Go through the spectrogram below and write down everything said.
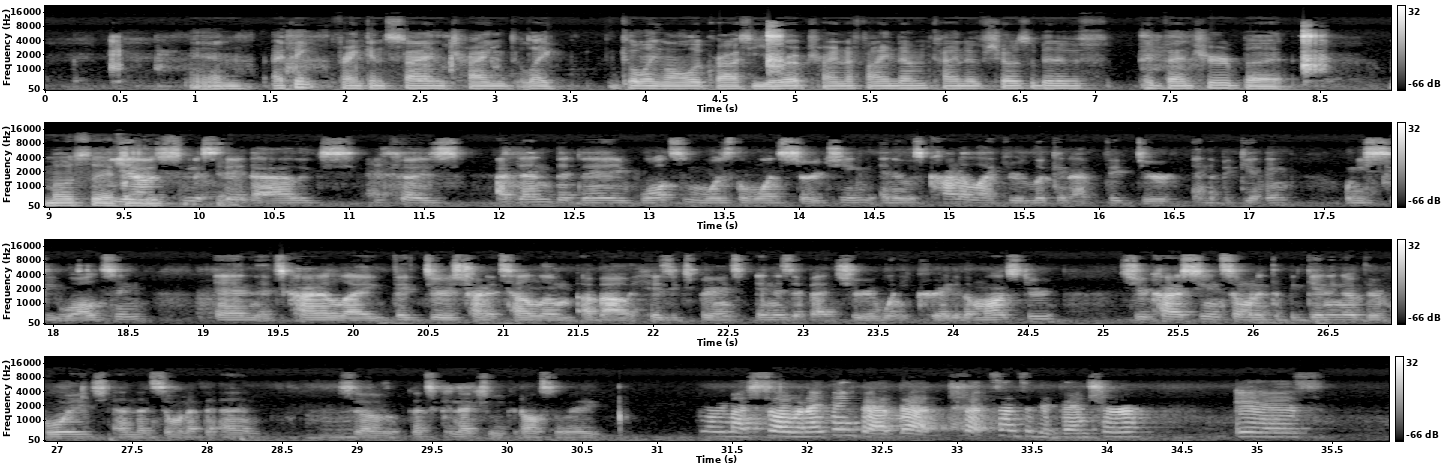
and I think Frankenstein trying to like going all across Europe trying to find him kind of shows a bit of adventure, but mostly I yeah, I was gonna say that Alex because at the end of the day, Walton was the one searching, and it was kind of like you're looking at Victor in the beginning when you see Walton, and it's kind of like Victor is trying to tell him about his experience in his adventure when he created the monster. So you're kind of seeing someone at the beginning of their voyage and then someone at the end. Mm-hmm. So that's a connection we could also make. Very much so, and I think that that, that sense of adventure is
